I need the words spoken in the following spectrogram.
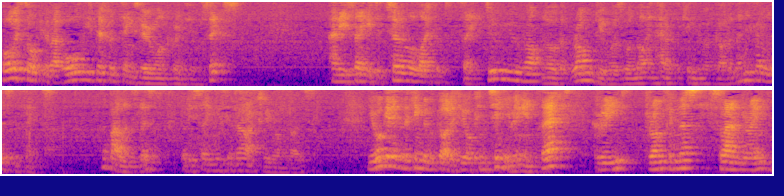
Paul is talking about all these different things here in 1 Corinthians 6, and he's saying it's eternal life at stake. Do you not know that wrongdoers will not inherit the kingdom of God? And then he's got a list of things. A balanced list, but he's saying these things are actually wrong, guys. You won't get into the kingdom of God if you're continuing in theft, greed, drunkenness, slandering,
